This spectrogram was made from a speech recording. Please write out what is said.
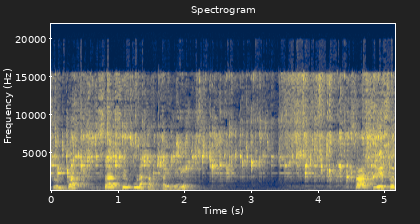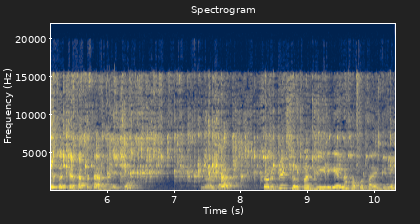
ಸ್ವಲ್ಪ ಸಾಸಿವೆ ಕೂಡ ಹಾಕ್ತಾ ಇದ್ದೀನಿ. ಸಾಸಿವೆ ಸ್ವಲ್ಪ ಚಟಪಟ ಅನ್ನಬೇಕು ನಂತರ ಸ್ವಲ್ಪ ಸ್ವಲ್ಪ ಜೀರಿಗೆನ ಹಾಕೋತಾ ಇದ್ದೀನಿ.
